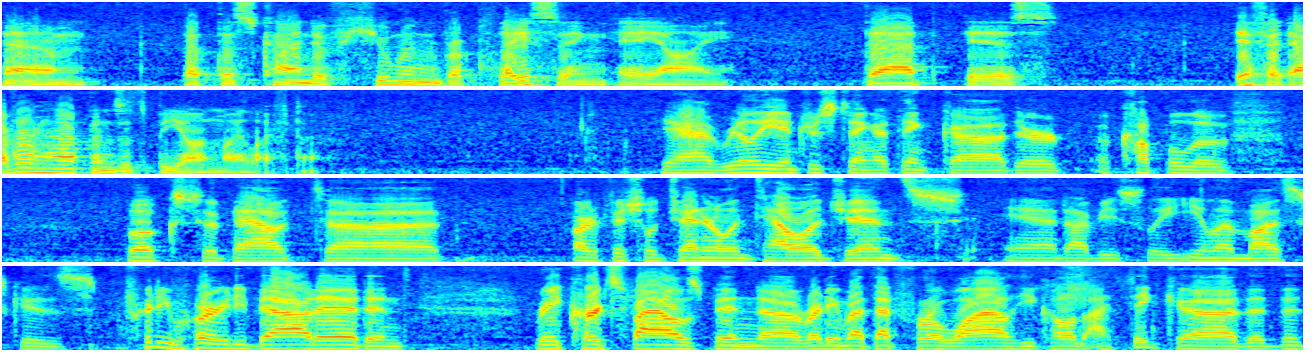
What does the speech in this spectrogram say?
Um, but this kind of human replacing AI, that is, if it ever happens, it's beyond my lifetime. Yeah, really interesting. I think uh, there are a couple of books about uh, artificial general intelligence, and obviously Elon Musk is pretty worried about it, and Ray Kurzweil has been uh, writing about that for a while. He called, I think, uh, the, the,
